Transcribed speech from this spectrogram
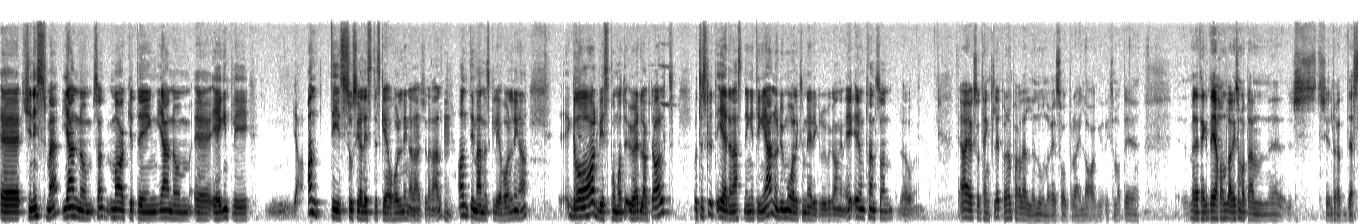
eh, kynisme gjennom sant, marketing, gjennom eh, egentlig ja, antisosialistiske holdninger der generelt. Mm. Antimenneskelige holdninger. Gradvis på en måte ødelagt alt. Og til slutt er det nesten ingenting igjen, og du må liksom ned i gruvegangen. Er, det omtrent sånn? Ja, jeg har også tenkt litt på den parallellen nå når jeg så på det i lag. Liksom det, men jeg tenker det handler liksom om at den uh, skildrer et des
